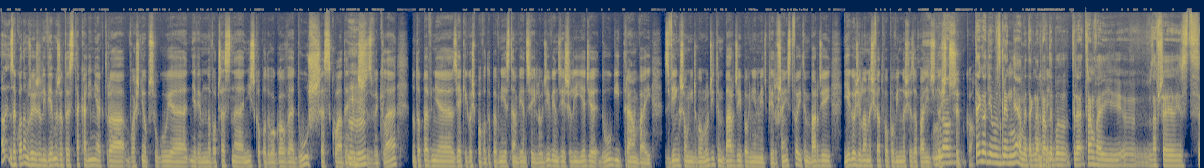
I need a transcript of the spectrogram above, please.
Ale zakładam, że jeżeli wiemy, że to jest taka linia, która właśnie obsługuje, nie wiem, nowoczesne, niskopodłogowe, dłuższe składy mhm. niż zwykle, no to pewnie z jakiegoś powodu, pewnie jest tam więcej ludzi, więc jeżeli jedzie długi tramwaj z większą liczbą ludzi, tym bardziej powinien mieć pierwszeństwo i tym bardziej jego zielone światło powinno się zapalić dość no, szybko. Tego nie uwzględniamy tak naprawdę, okay. bo tra tramwaj e, zawsze jest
